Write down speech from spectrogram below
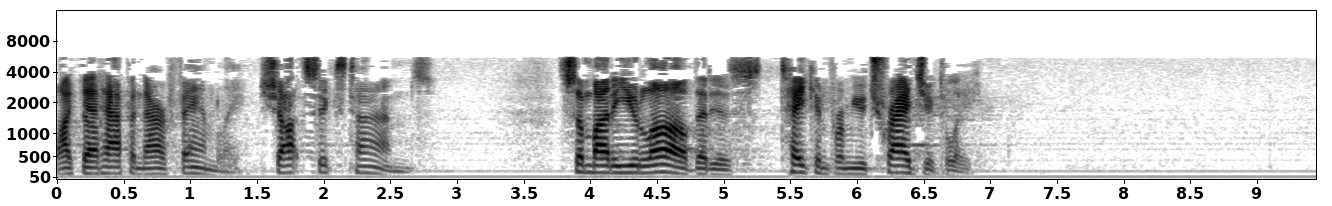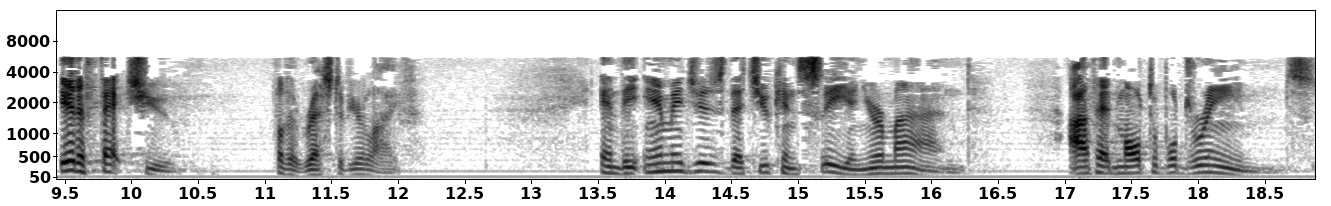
like that happened to our family. Shot six times. Somebody you love that is taken from you tragically. It affects you for the rest of your life. And the images that you can see in your mind. I've had multiple dreams,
